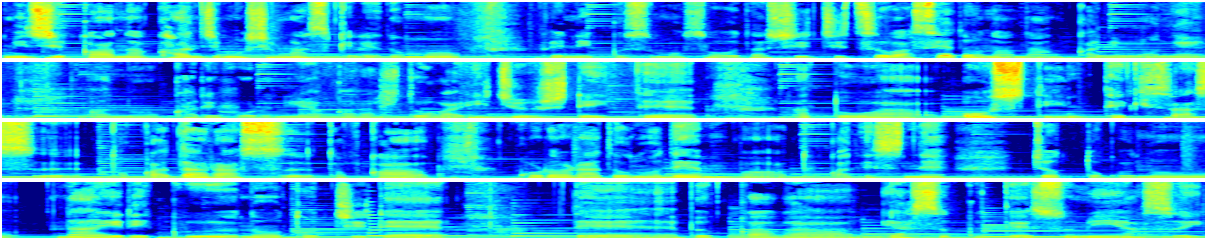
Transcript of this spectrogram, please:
身近な感じもしますけれどもフェニックスもそうだし実はセドナなんかにもねあのカリフォルニアから人が移住していてあとはオースティンテキサスとかダラスとかコロラドのデンバーとかですね。ちょっとこの内陸の土地でで物価が安くて住みやすいっ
